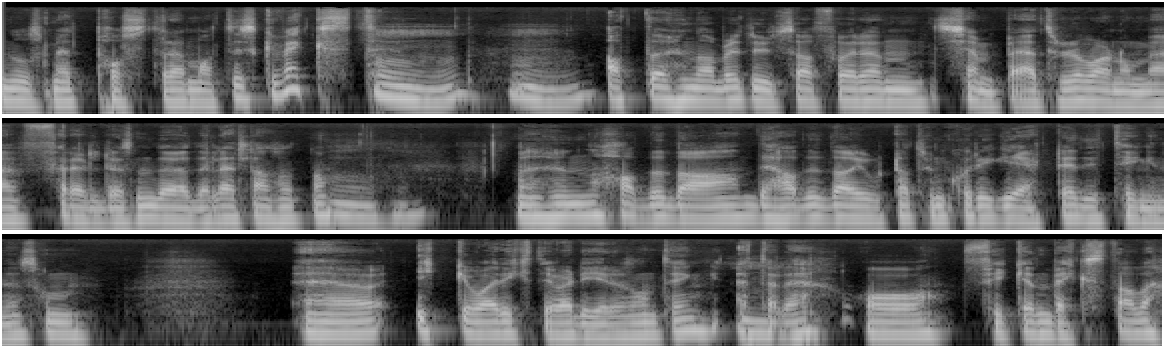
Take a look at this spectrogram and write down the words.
noe som het posttraumatisk vekst. At eh, hun har blitt utsatt for en kjempe Jeg tror det var noe med foreldre som døde, eller et eller annet sånt. Noe. Men hun hadde da, det hadde da gjort at hun korrigerte de tingene som eh, ikke var riktige verdier og sånne ting, etter det. Og fikk en vekst av det.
